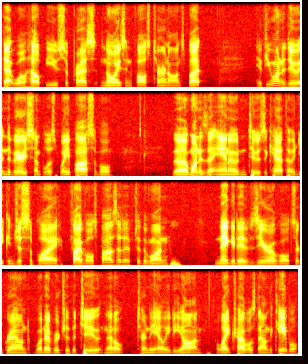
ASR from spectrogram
that will help you suppress noise and false turn-ons, but if you want to do it in the very simplest way possible, the one is the anode and two is the cathode. You can just supply 5 volts positive to the one, negative 0 volts or ground, whatever, to the two, and that'll turn the LED on. The light travels down the cable,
